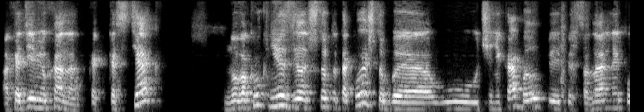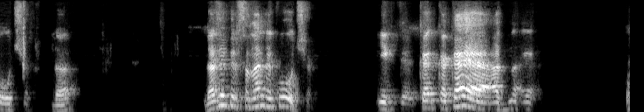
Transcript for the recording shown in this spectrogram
Академию Хана как костяк, но вокруг нее сделать что-то такое, чтобы у ученика был персональный коучер. Да. Даже персональный коучер. И какая. Э,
